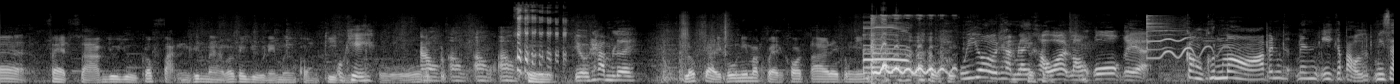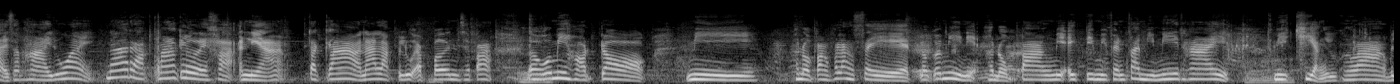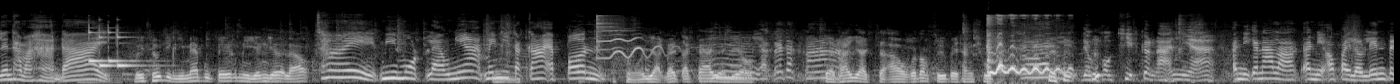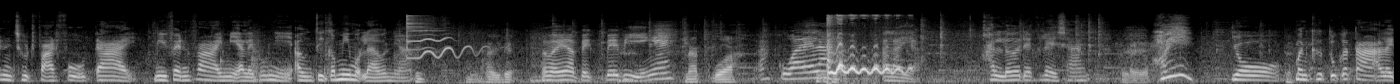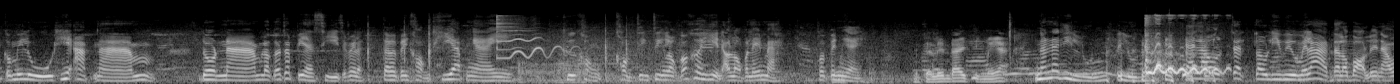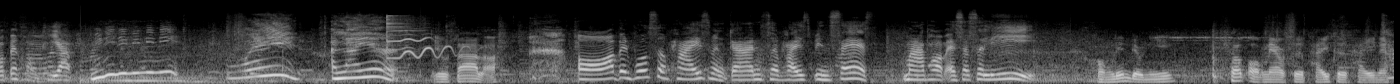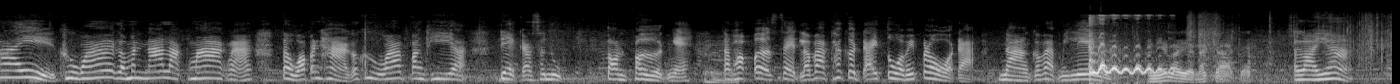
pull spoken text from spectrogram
แฝดสามอยู่ๆก็ฝันขึ้นมาว่าไปอยู่ในเมืองของกินโอเค โอ้เอาเอาเอาเอาเออเดี๋ยวทำเลย แล้วไก่พวกนี้มาแขวนคอตายอะไรตรงนี้ อุ้ยโยทำอะไรเขาอะร้องโอกเลยอะกล่องคุณหมอเป็นเป็นมีกระเป๋ามีสายสะพายด้วย น่ารักมากเลยค่ะ อันเนี้ยตะกร้าน่ารักเป็นรูปแอปเปิลใช่ปะแล้วก็มีฮอทดอก มี ขนมปังฝรั่งเศส แล้วก็มีเนี่ยขนมปังมีไอติมมีเฟรนช์ฟรายมีมีดให้ มีเขียงอยู่ข้างล่างไปเล่นทำอาหารได้ เฮ้ยชุดอย่างนี้แม่ปุเป้ก็มีเยอะๆแล้ว ใช่มีหมดแล้วเนี่ยไม่มีตะกร้าแอปเปิลโหอยากได้ตะกร้าอย่างเดียว อยากได้ตะกร้าแต่ถ้าอยากจะเอาก็ต้องซื้อไปทั้งชุด ใช่เดี๋ยวเขาคิดก่อนนะอันเนี้ยอันนี้ก็น่ารัก อันนี้เอาไปเราเล่นเป็นชุดฟาสต์ฟู้ดได้ มีเฟรนช์ฟรายมีอะไรพวกนี้เอาจริงๆก็มีหมดแล้วอันเนี้ยอะไรเนี่ยทำไมอะเบเบบีไงน่ากลัว อะกลัวอะไรล่ะอะไรอะ color decoration อะไรอะเฮ้ย โย มันคือตุ๊กตาอะไรก็ไม่รู้ที่อาบน้ำโดนน้ำแล้วก็จะเปลี่ยนสีจะเป็นอะไรแต่มันเป็นของเทียบไง คือของของจริง ๆ เราก็เคยเห็นเอาลองไปเล่นไหมว่าเป็นไง มันจะเล่นได้จริงไหมอะ นั่นน่ะดิลุ้นไปลุ้น แต่เราจะเรารีวิวไหมล่ะ แต่เราบอกเลยนะว่าเป็นของเทียบ นี่นี่นี่นี่นี่นี่โอ้ย อะไรอะ เอลซ่าเหรอ อ๋อ เป็นพวกเซอร์ไพรส์เหมือนกันเซอร์ไพรส์ปรินเซสมาพร้อมอ c เซสซอรี่ของเล่นเดี๋ยวนี้ ชอบออกแนวเซอร์ไพรส์เซอร์ไพรส์นะ ใช่ คือว่าแล้วมันน่ารักมากนะ แต่ว่าปัญหาก็คือว่าบางทีอะเด็กอะสนุกตอนเปิดไง อืม แต่พอเปิดเสร็จแล้วแบบถ้าเกิดได้ตัวไม่โปรดอะ นางก็แบบไม่เล่น อันนี้อะไรอะหน้ากากเหรออะไรอะ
